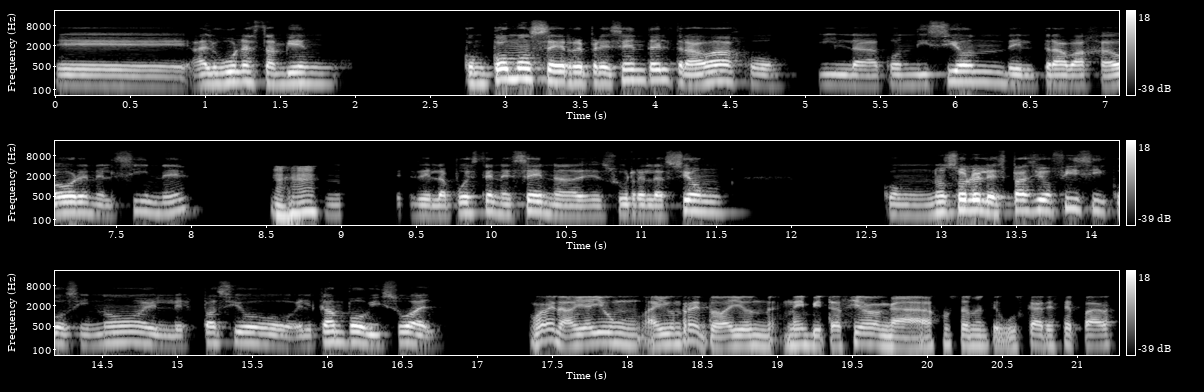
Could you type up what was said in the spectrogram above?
Eh, algunas también con cómo se representa el trabajo y la condición del trabajador en el cine, desde la puesta en escena, desde su relación con no solo el espacio físico, sino el espacio, el campo visual. Bueno, ahí hay un, hay un reto, hay una invitación a justamente buscar este par.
